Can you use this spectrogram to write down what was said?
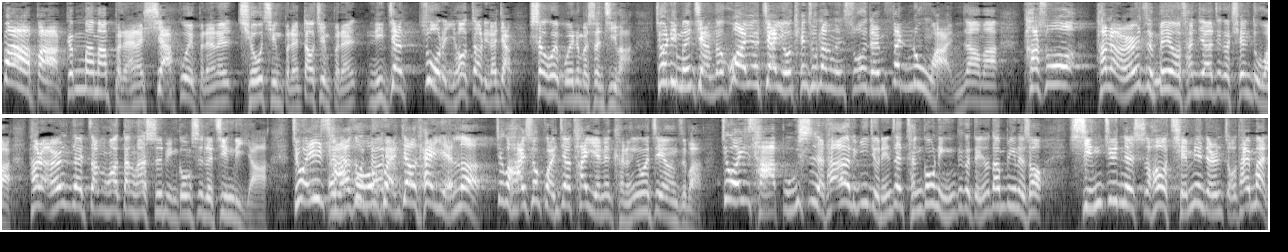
爸爸跟妈妈本来来下跪，本来来求情，本来道歉，本来你这样做了以后，照理来讲，社会不会那么生气嘛？就你们讲的话要加油添醋，让人所有的人愤怒啊，你知道吗？他说他的儿子没有参加这个签赌啊，他的儿子在彰化当他食品公司的经理啊，结果一查，说我管教太严了，结果还说管教太严了，可能因为这样子吧。结果一查不是啊，他二零一九年在成功岭这个等于说当兵的时候，行军的时候前面的人走太慢，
